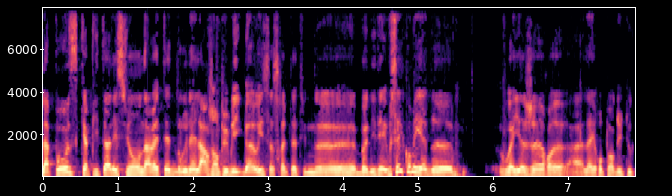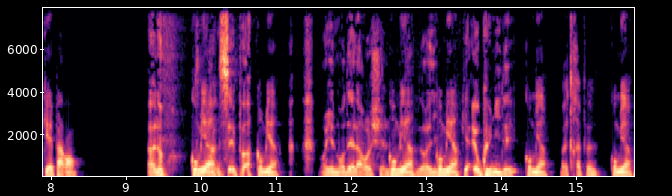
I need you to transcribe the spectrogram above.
La pause capitale, et si on arrêtait de brûler l'argent public Bah oui, ça serait peut-être une euh, bonne idée. Vous savez combien il y a de voyageurs euh, à l'aéroport du Touquet par an? Ah non Combien? Je ne sais pas. Combien? Vous auriez demandé à La Rochelle. Combien? Dit. Combien? Il y a Aucune idée. Combien? Bah, Très peu. Combien?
